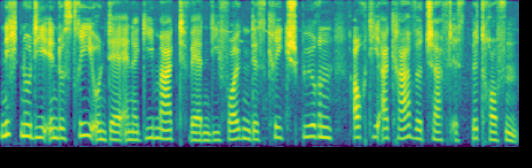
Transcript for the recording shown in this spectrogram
Nicht nur die Industrie und der Energiemarkt werden die Folgen des Kriegs spüren, auch die Agrarwirtschaft ist betroffen.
